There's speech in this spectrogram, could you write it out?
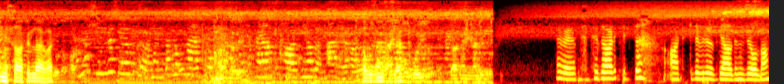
Misafirler var. Havuzumuz güzel. Evet, tedarik bitti. Artık gidebiliriz geldiğimiz yoldan.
